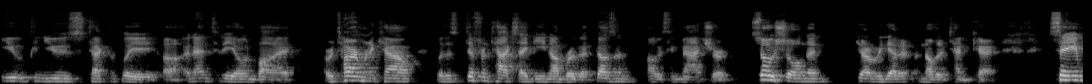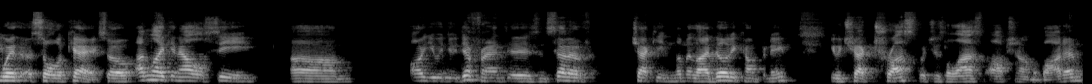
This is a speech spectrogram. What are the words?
you can use technically uh, an entity owned by a retirement account with a different tax ID number that doesn't obviously match your social, and then generally get another 10K. Same with a solo K. So unlike an LLC, um, all you would do different is instead of checking limit liability company, you would check trust, which is the last option on the bottom.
